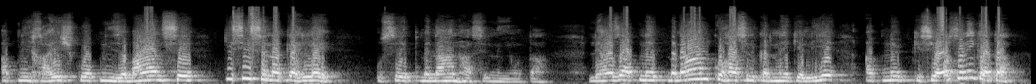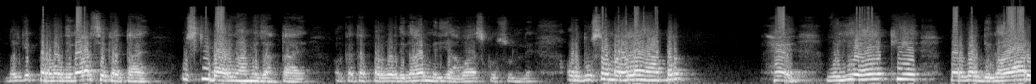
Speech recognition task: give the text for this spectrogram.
اپنی خواہش کو اپنی زبان سے کسی سے نہ کہہ لے، اسے اطمینان حاصل نہیں ہوتا۔ لہٰذا اپنے اطمینان کو حاصل کرنے کے لیے اپنے کسی اور سے نہیں کہتا، بلکہ پروردگار سے کہتا ہے، اس کی بارگاہ میں جاتا ہے اور کہتا ہے، پروردگار میری آواز کو سن لے۔ اور دوسرا مرحلہ یہاں پر ہے۔ وہ یہ ہے کہ پروردگار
